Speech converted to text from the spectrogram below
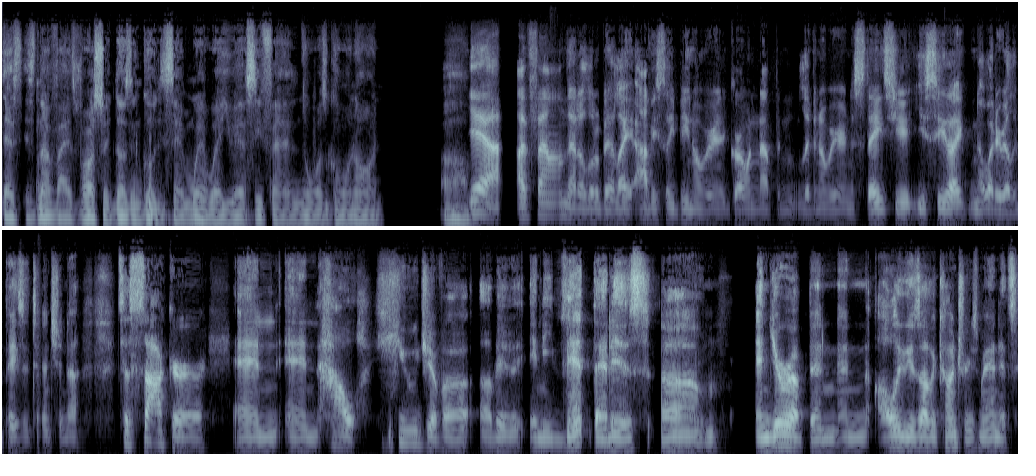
that's it's not vice versa. It doesn't go the same way where UFC fans know what's going on. Um, yeah, I've found that a little bit. Like obviously being over here, growing up and living over here in the states, you you see like nobody really pays attention to to soccer and and how huge of a of a, an event that is. Um, in Europe and and all of these other countries, man, it's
